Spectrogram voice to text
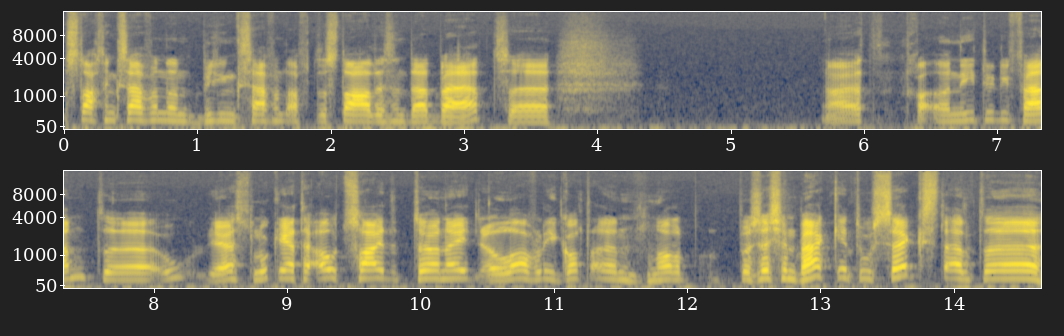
starting 7th and being 7th after the start isn't that bad. Need to defend. Ooh, yes, looking at the outside, turn 8, lovely, got another position back into 6th and uh,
